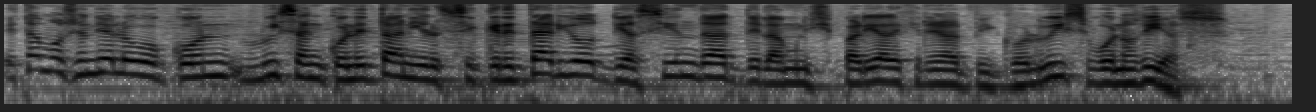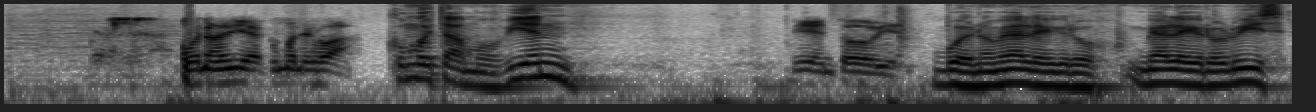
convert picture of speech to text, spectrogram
Estamos en diálogo con Luis Anconetani, el secretario de Hacienda de la Municipalidad de General Pico. Luis, buenos días. Buenos días, ¿cómo les va? ¿Cómo estamos? ¿Bien? Bien, todo bien. Bueno, me alegro, me alegro, Luis.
